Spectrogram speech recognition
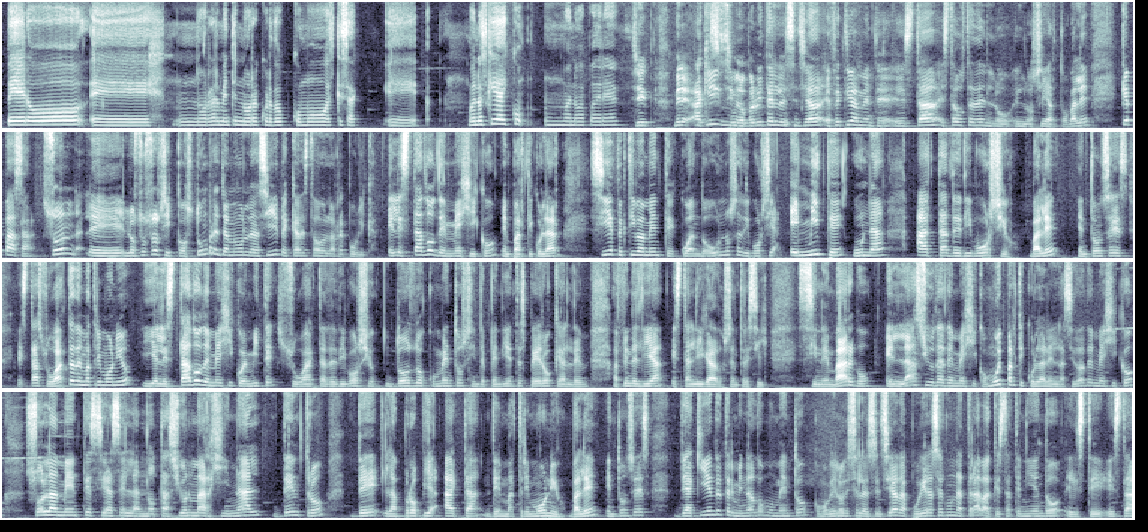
Pero eh, no realmente no recuerdo cómo es que se, eh, Bueno, es que hay... Mm, bueno, me podría... Sí, mire, aquí, si me lo permite, licenciada, efectivamente, está, está usted en lo, en lo cierto, ¿vale? ¿Qué pasa? Son eh, los usos y costumbres, llamémosle así, de cada estado de la República. El Estado de México, en particular, sí, efectivamente, cuando uno se divorcia, emite una acta de divorcio, ¿vale? Entonces está su acta de matrimonio y el Estado de México emite su acta de divorcio. Dos documentos independientes pero que al a fin del día están ligados entre sí. Sin embargo, en la Ciudad de México, muy particular en la Ciudad de México, solamente se hace la notación marginal dentro de la propia acta de matrimonio, ¿vale? Entonces, de aquí en determinado momento, como bien lo dice la licenciada, pudiera ser una traba que está teniendo este, esta,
